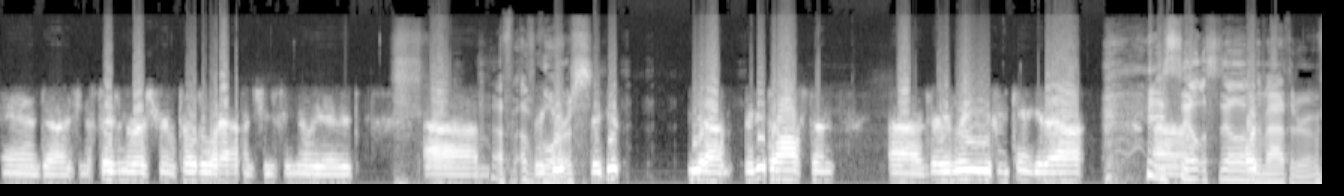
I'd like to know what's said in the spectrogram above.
and uh, she stays in the restroom. Tells her what happened. She's humiliated. Um, Of, of they course, Get, they get. Yeah, they get to Austin. Uh, they leave. He can't get out. he's uh, still still in what- the bathroom.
